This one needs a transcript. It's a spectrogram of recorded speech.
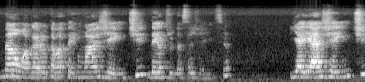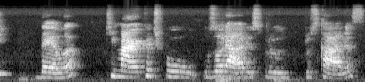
Não, a garota ela tem uma agente dentro dessa agência. E aí a agente dela que marca, tipo, os horários pro, pros caras.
